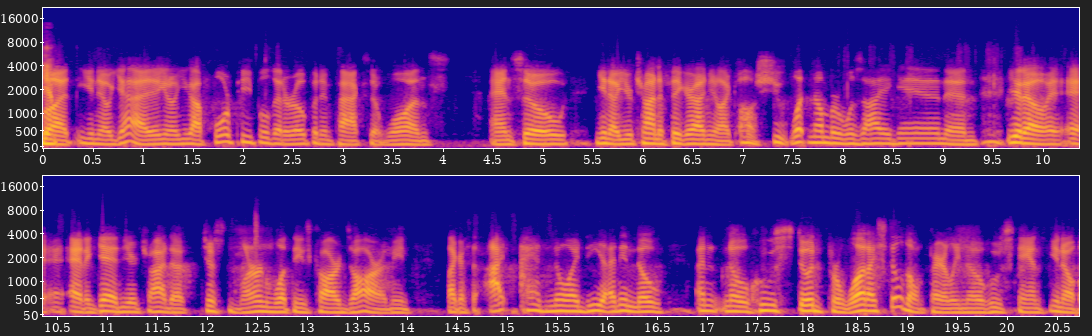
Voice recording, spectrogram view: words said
Yeah. But you know, yeah, you know, you got four people that are opening packs at once, and so you know you're trying to figure out, and you're like, oh shoot, what number was I again? And you know, and, and again, you're trying to just learn what these cards are. I mean, like I said, I I had no idea. I didn't know I don't know who stood for what. I still don't barely know who stands, you know,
